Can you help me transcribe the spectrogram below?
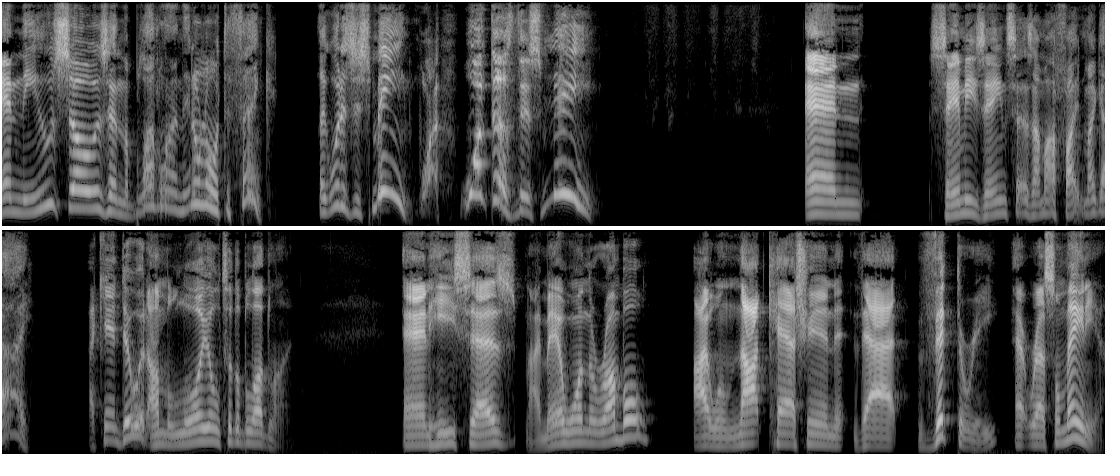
And the Usos and the Bloodline, they don't know what to think. Like, what does this mean? What, what does this mean? And Sami Zayn says, I'm not fighting my guy. I can't do it. I'm loyal to the Bloodline. And he says, I may have won the Rumble. I will not cash in that victory at WrestleMania.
